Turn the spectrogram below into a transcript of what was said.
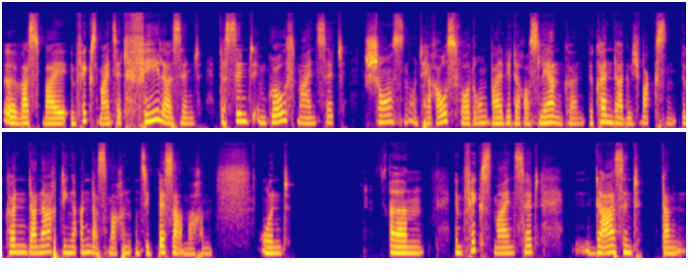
äh, was bei im Fixed Mindset Fehler sind, das sind im Growth Mindset Chancen und Herausforderungen, weil wir daraus lernen können. Wir können dadurch wachsen. Wir können danach Dinge anders machen und sie besser machen. Und ähm, im Fixed Mindset, da sind dann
